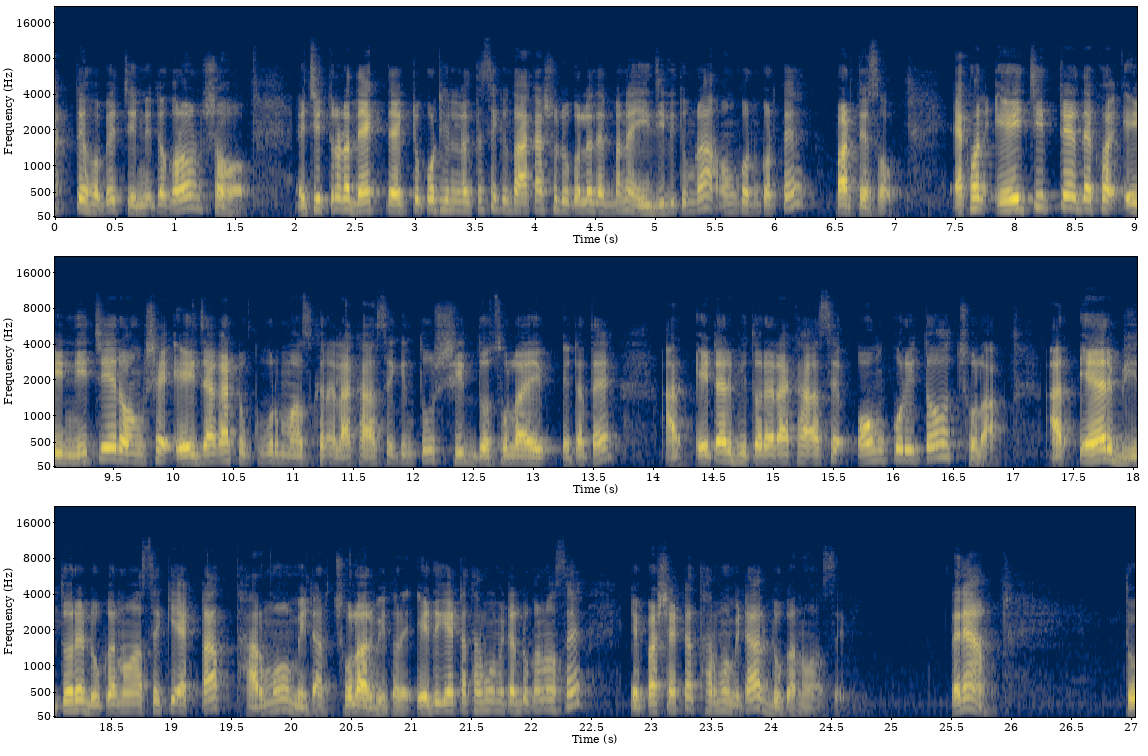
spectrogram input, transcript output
আঁকতে হবে, চিহ্নিতকরণ সহ। এই চিত্রটা দেখতে একটু কঠিন লাগতেছে, কিন্তু আঁকা শুরু করলে দেখবে না ইজিলি তোমরা অঙ্কন করতে পারতেছো। এখন এই চিত্রের দেখো, এই নিচের অংশে এই জায়গাটুকুর মাঝখানে রাখা আছে কিন্তু সিদ্ধ ছোলা এটাতে, আর এটার ভিতরে রাখা আছে অঙ্কুরিত ছোলা। আর এর ভিতরে ঢুকানো আছে কি একটা থার্মোমিটার, ছোলার ভিতরে। এদিকে একটা থার্মোমিটার ঢুকানো আছে, এপাশে একটা থার্মোমিটার ঢুকানো আছে। তাই না? তো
